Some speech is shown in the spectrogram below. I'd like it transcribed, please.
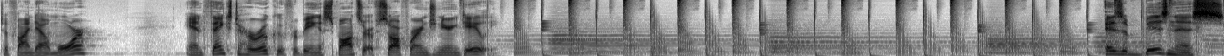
to find out more. And thanks to Heroku for being a sponsor of Software Engineering Daily. As a business,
